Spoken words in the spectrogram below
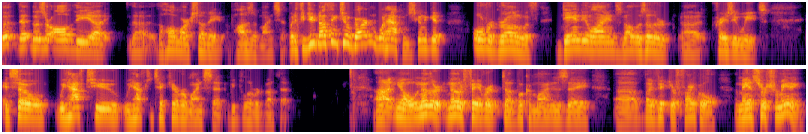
Th- th- those are all the, uh, the, the hallmarks of a positive mindset. But if you do nothing to a garden, what happens? It's going to get overgrown with dandelions and all those other uh, crazy weeds. And so we have to we have to take care of our mindset and be deliberate about that. Uh, you know, another another favorite uh, book of mine is a uh, by Viktor Frankl, A Man's Search for Meaning.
